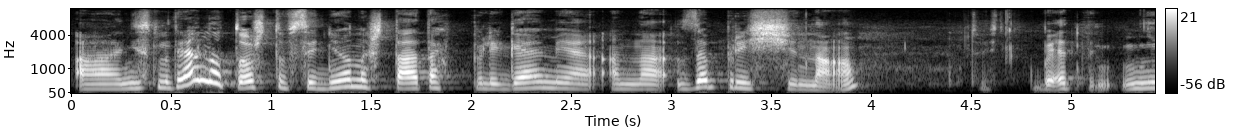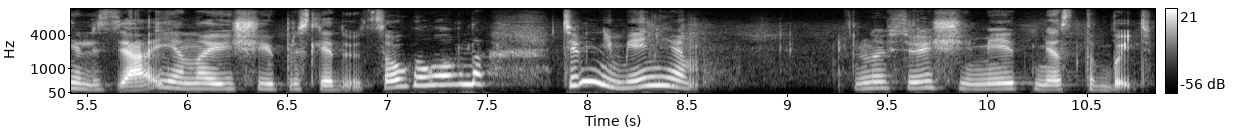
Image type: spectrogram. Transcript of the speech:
А, несмотря на то, что в Соединенных Штатах полигамия она запрещена, то есть как бы это нельзя, и она еще и преследуется уголовно, тем не менее, она все еще имеет место быть.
